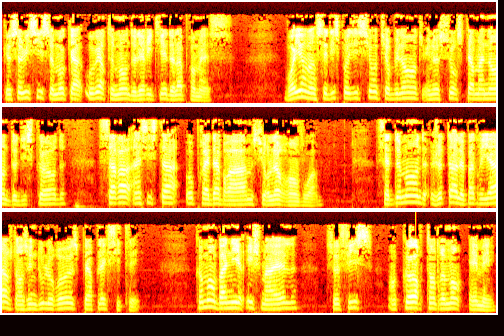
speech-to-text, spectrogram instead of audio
que celui-ci se moqua ouvertement de l'héritier de la promesse. Voyant dans ces dispositions turbulentes une source permanente de discorde, Sarah insista auprès d'Abraham sur leur renvoi. Cette demande jeta le patriarche dans une douloureuse perplexité. Comment bannir Ishmaël, ce fils encore tendrement aimé.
